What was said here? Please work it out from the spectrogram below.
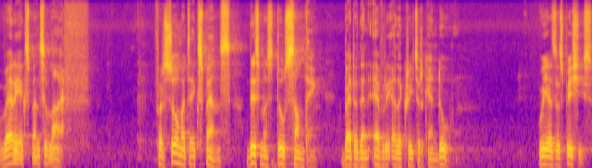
Very expensive life. For so much expense, this must do something better than every other creature can do. We as a species,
